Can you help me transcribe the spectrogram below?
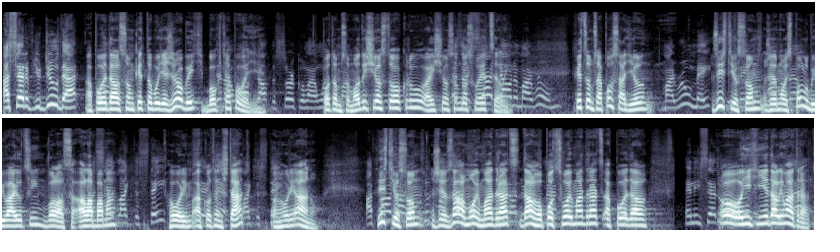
A povedal som, keď to budeš robiť, Boh ťa povedie. Potom to som odišiel z toho kruhu a išiel som do svojej cely. Keď som sa posadil, zistil som, že môj spolubývajúci, volal sa Alabama, hovorím, ako ten "Yes, štát? On state." hovorí, áno. Zistil som, že vzal môj madrac, dal ho pod svoj madrac a povedal, o, oni ti nedali "Give me your matrac.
